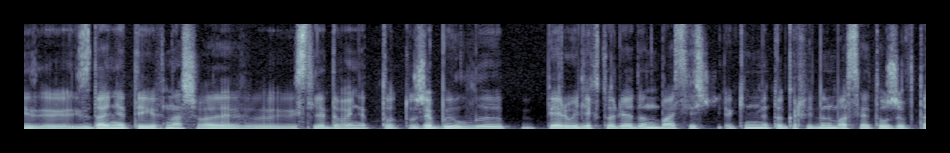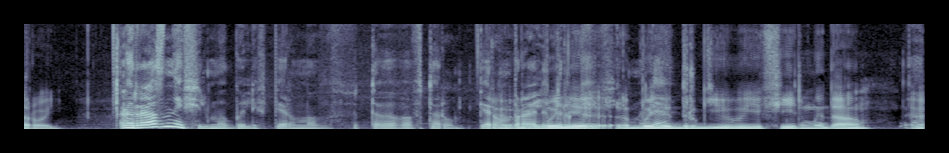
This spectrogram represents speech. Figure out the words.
издание три нашего э, исследования, тут уже был э, первый лекторий о Донбассе, о кинематографе Донбасса, это уже второй. Разные фильмы были в первом, во вт- во втором. В первом брали были, другие фильмы, были да? другие фильмы, да. Э,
